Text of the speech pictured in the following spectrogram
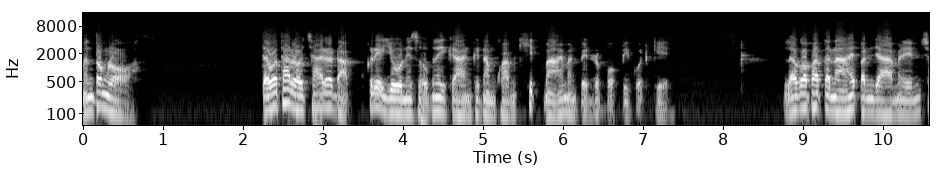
มันต้องรอ แต่ว่าถ้าเราใช้ระดับเรียกโยในโสมในการคือนำความคิดมาให้มันเป็นระบบปีกฎเกณฑ์แล้วก็พัฒนาให้ปัญญามันเห็นช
